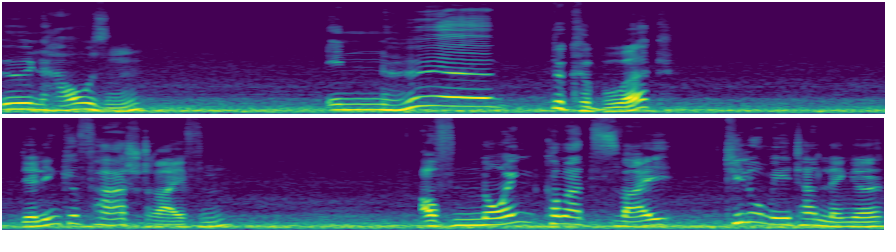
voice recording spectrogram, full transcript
Oeynhausen in Höhe Bückeburg der linke Fahrstreifen auf 9,2 Kilometern Länge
